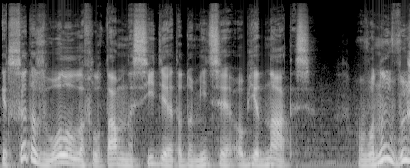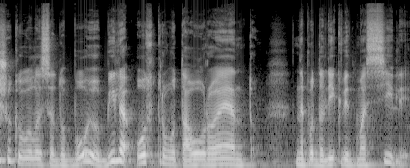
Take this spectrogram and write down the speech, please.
і це дозволило флотам Насідія та Доміція об'єднатися. Вони вишикувалися до бою біля острову Тауроенто, неподалік від Масілії.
